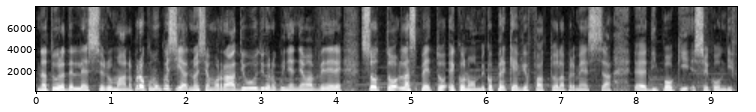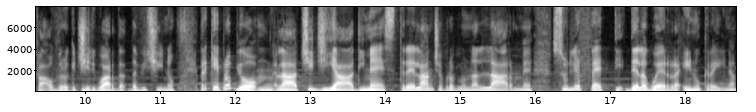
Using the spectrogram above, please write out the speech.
natura dell'essere umano. Però comunque sia, noi siamo Radio Udicono, quindi andiamo a vedere sotto l'aspetto economico. Perché vi ho fatto la premessa eh, di pochi secondi fa, ovvero che ci riguarda da vicino? Perché proprio mh, la CGA di Mestre lancia proprio un allarme sugli effetti della guerra in Ucraina.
